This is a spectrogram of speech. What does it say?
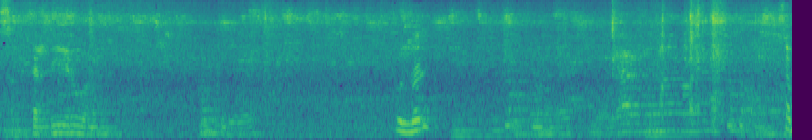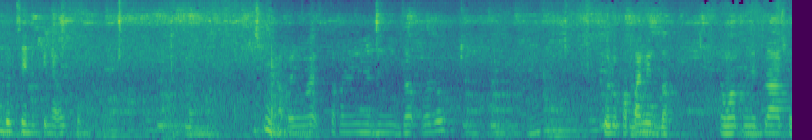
Isang kaldero ah. Unal? Sabot sa nang pinaot ko. Ako nga, ako nga yung dinigak ko. Tulo ka panid ba? Ang mga piniplato.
